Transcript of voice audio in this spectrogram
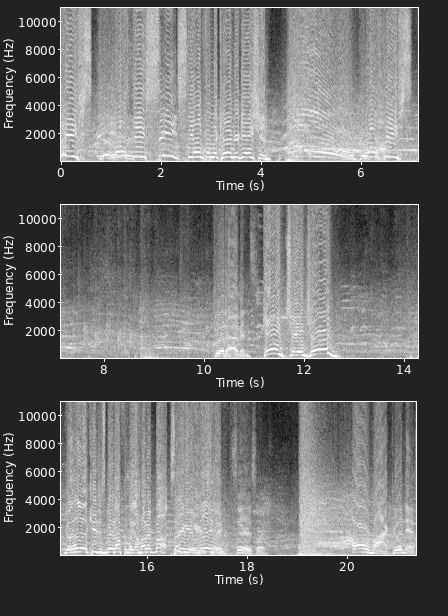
thieves! Little thieves! Stealing from the congregation! Oh! oh little thieves! Good heavens. Game changer! Yo, that little kid just made off with like a hundred bucks. I ain't even playing. Seriously. Oh my goodness.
